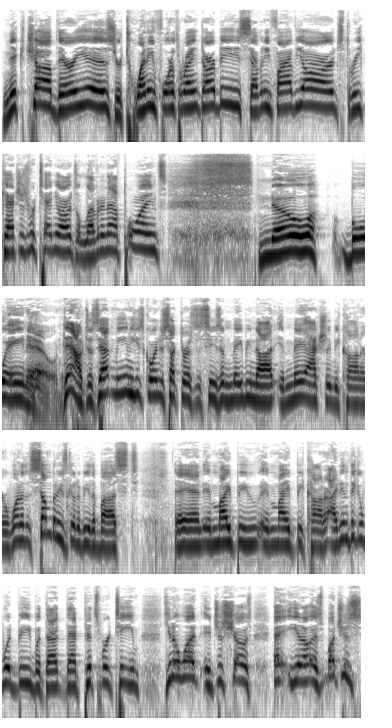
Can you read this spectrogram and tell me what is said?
Nick Chubb, there he is, your 24th ranked RB, 75 yards, three catches for 10 yards, 11 and a half points. No bueno. Now, does that mean he's going to suck the rest of the season? Maybe not. It may actually be Conner. One of the somebody's going to be the bust, and it might be it might be Conner. I didn't think it would be, but that that Pittsburgh team, you know what? It just shows. Eh, you know, as much as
